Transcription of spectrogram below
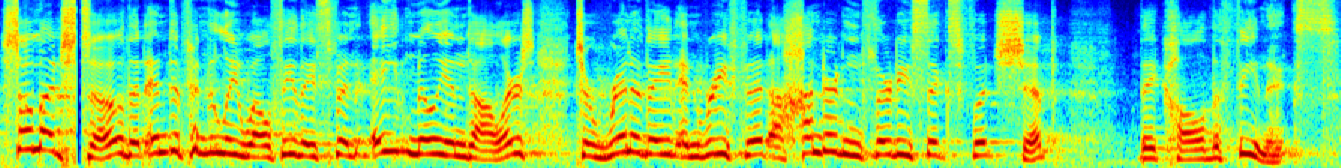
So much so that independently wealthy, they spent $8 million to renovate and refit a 136 foot ship they call the Phoenix.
